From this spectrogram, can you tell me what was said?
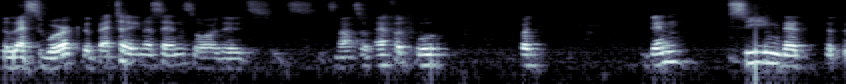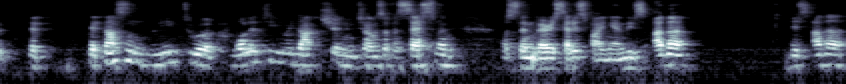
the less work, the better in a sense, or it's, it's, it's not so effortful. But then seeing that that, that that doesn't lead to a quality reduction in terms of assessment was then very satisfying. And this other this other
